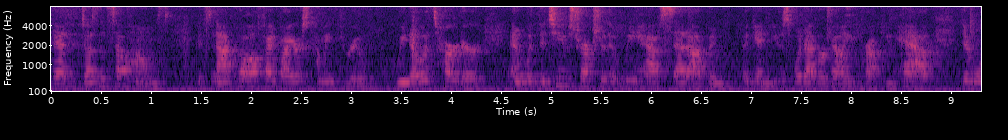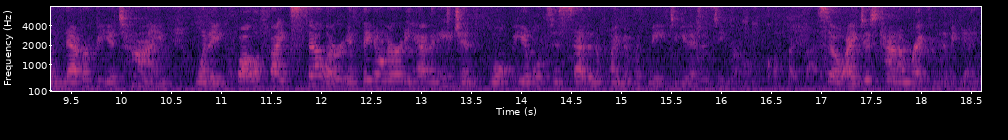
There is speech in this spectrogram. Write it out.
that it doesn't sell homes, it's not qualified buyers coming through, we know it's harder, and with the team structure that we have set up, and again, use whatever value prop you have, there will never be a time when a qualified seller, if they don't already have an agent, won't be able to set an appointment with me to get in and see your home. So I just count them right from the beginning.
